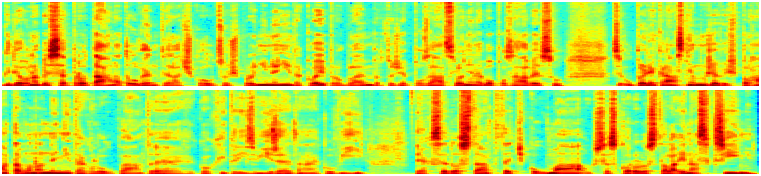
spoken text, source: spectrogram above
kdy ona by se protáhla tou ventilačkou, což pro ní není takový problém, protože po zácloně nebo po závěsu si úplně krásně může vyšplhat a ona není tak hloupá, to je jako chytrý zvíře, ta jako ví, jak se dostat. Teď koumá, už se skoro dostala i na skříň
